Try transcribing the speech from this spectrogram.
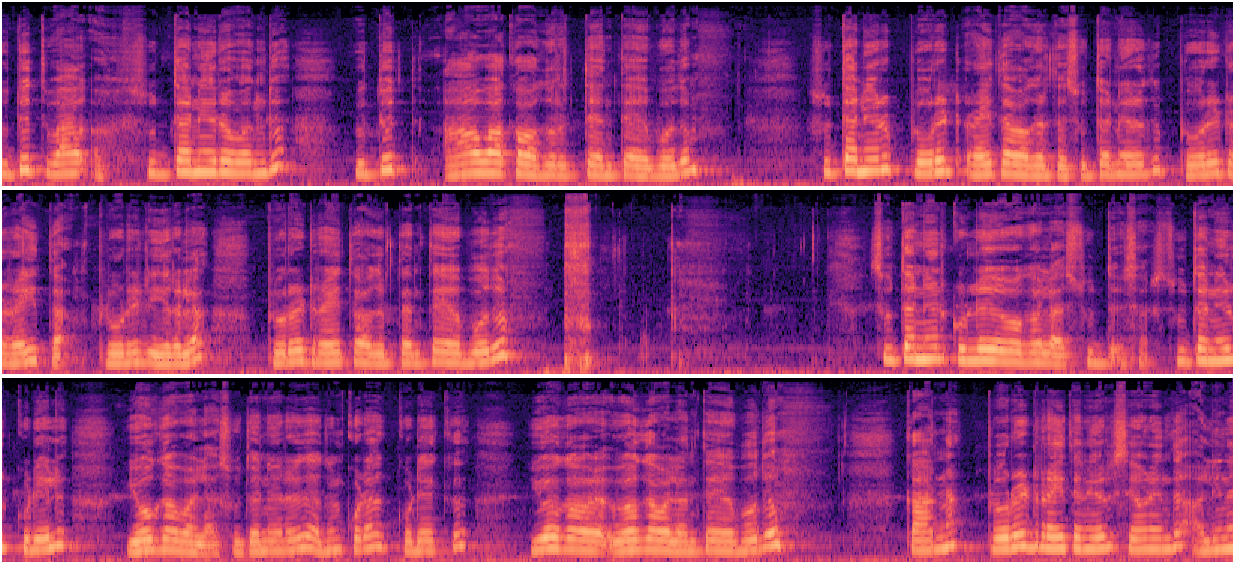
ವಿದ್ಯುತ್ ವಾ, ಶುದ್ಧ ನೀರು ಒಂದು ವಿದ್ಯುತ್ ಆವಾಹಕವಾಗಿರುತ್ತೆ ಅಂತ ಹೇಳ್ಬೋದು. ಶುದ್ಧ ನೀರು ಫ್ಲೋರೈಡ್ ರಹಿತವಾಗಿರುತ್ತೆ. ಶುದ್ಧ ನೀರು ಫ್ಲೋರೈಡ್ ರಹಿತ, ಫ್ಲೋರೈಡ್ ಇರಲ್ಲ, ಫ್ಲೋರೈಡ್ ರಹಿತವಾಗಿರುತ್ತೆ ಅಂತ ಹೇಳ್ಬೋದು. ಶುದ್ಧ ನೀರು ಕುಡಿಯಲು ಯೋಗವಲ್ಲ, ಶುದ್ಧ ಸರ್ ಶುದ್ಧ ನೀರು ಕುಡಿಯಲು ಯೋಗವಲ್ಲ. ಶುದ್ಧ ನೀರು ಅದನ್ನು ಕೂಡ ಕುಡಿಯೋಕ್ಕೆ ಯೋಗ, ಯೋಗವಲ್ಲ ಅಂತ ಹೇಳ್ಬೋದು. ಕಾರಣ, ಫ್ಲೋರೈಡ್ ರಹಿತ ನೀರು ಸೇವನೆಯಿಂದ ಅಲ್ಲಿನ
